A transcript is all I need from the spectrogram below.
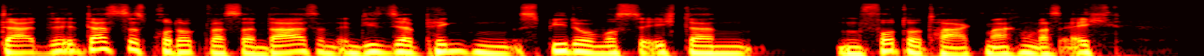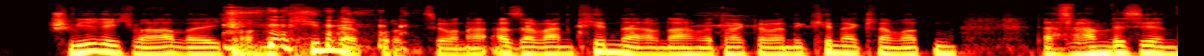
da, das ist das Produkt, was dann da ist. Und in dieser pinken Speedo musste ich dann einen Fototag machen, was echt schwierig war, weil ich auch eine Kinderproduktion hatte. Also da waren Kinder am Nachmittag, da waren die Kinderklamotten. Das war ein bisschen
